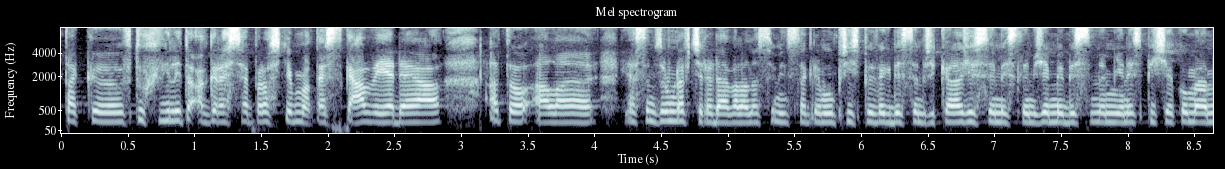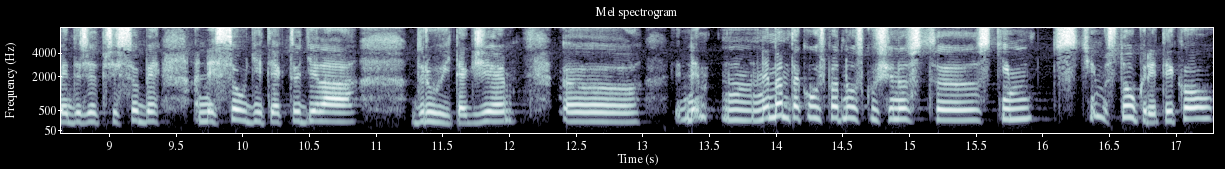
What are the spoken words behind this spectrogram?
tak uh, v tu chvíli ta agrese prostě mateřská vyjede a, a to, ale já jsem zrovna včera dávala na svém Instagramu příspěvek, kde jsem říkala, že si myslím, že my bychom měli spíš jako mámy držet při sobě a nesoudit, jak to dělá druhý. Takže uh, ne, nemám takovou špatnou zkušenost s tím, s tím, s tou kritikou,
